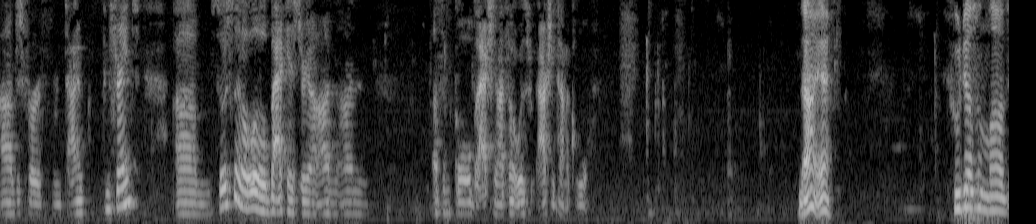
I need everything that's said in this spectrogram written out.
um, just for from time constraints. Um, so it's a little back history on on on some gold action. I thought was actually kind of cool. Nah, yeah. Who doesn't love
